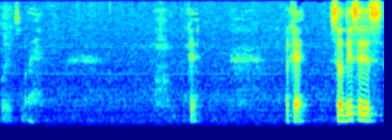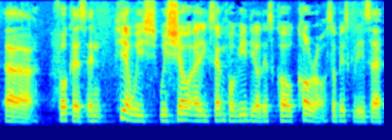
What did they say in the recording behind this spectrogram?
where's my? Okay. Okay. So this is uh, focus, and here we sh- we show an example video that's called Coral. So basically, it's a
